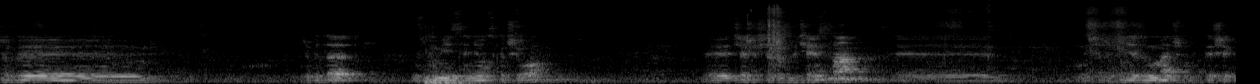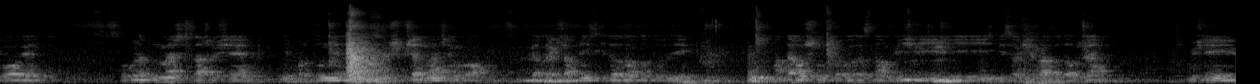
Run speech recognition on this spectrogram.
żeby, żeby te ósme miejsce nie odskoczyło. Yy, Cieszę się ze zwycięstwa. Yy, Myślę, że po niezłym meczu w pierwszej połowie. W ogóle ten mecz zaczął się niefortunnie już przed meczem, bo Piotrek Czapliński doznał kontuzji. Mateusz musiał go zastąpić i, Później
